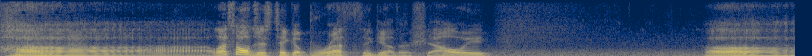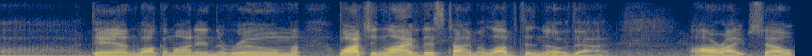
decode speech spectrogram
Ah, let's all just take a breath together, shall we? Ah, Dan, welcome on in the room. Watching live this time. I love to know that. All right, so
